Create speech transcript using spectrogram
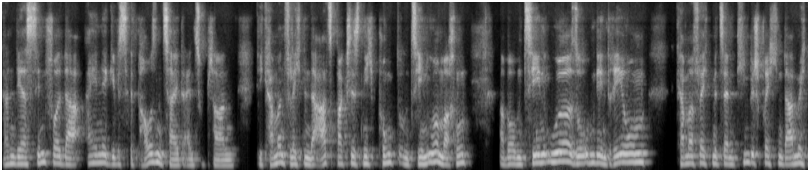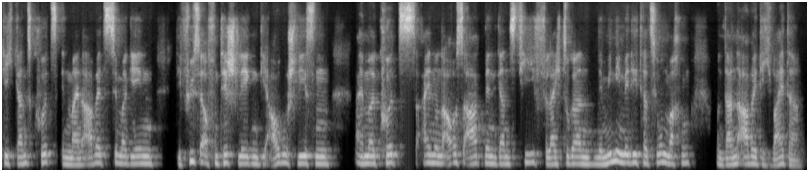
dann wäre es sinnvoll, da eine gewisse Pausenzeit einzuplanen. Die kann man vielleicht in der Arztpraxis nicht Punkt um 10 Uhr machen, aber um 10 Uhr, so um den Dreh rum, kann man vielleicht mit seinem Team besprechen, da möchte ich ganz kurz in mein Arbeitszimmer gehen, die Füße auf den Tisch legen, die Augen schließen, einmal kurz ein- und ausatmen, ganz tief, vielleicht sogar eine Mini-Meditation machen und dann arbeite ich weiter.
